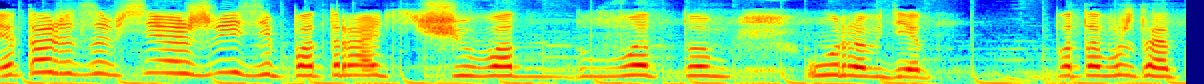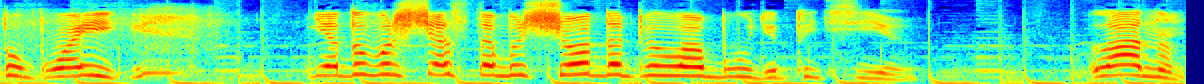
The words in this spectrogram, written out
Я, кажется, все жизни потрачу в, в этом уровне, потому что я тупой. Я думаю, сейчас там еще одна пила будет идти. Ладно,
